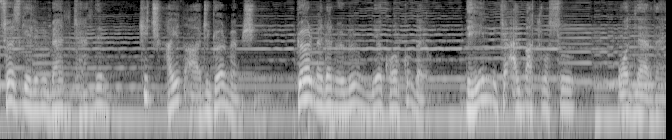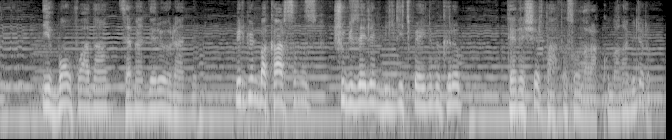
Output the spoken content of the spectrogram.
Söz gelimi ben kendim hiç hayıt ağacı görmemişim. Görmeden ölürüm diye korkum da yok. Değil mi ki Albatros'u Baudelaire'den, Yves Bonfoy'dan Zemender'i öğrendim. Bir gün bakarsınız şu güzelim bilgiç beynimi kırıp teneşir tahtası olarak kullanabilirim.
